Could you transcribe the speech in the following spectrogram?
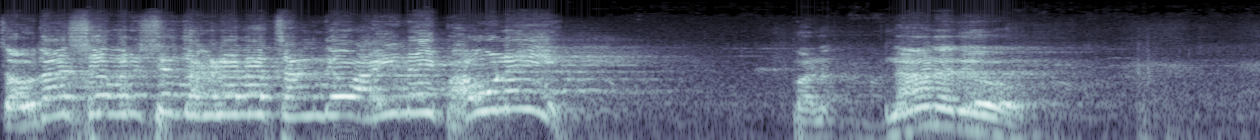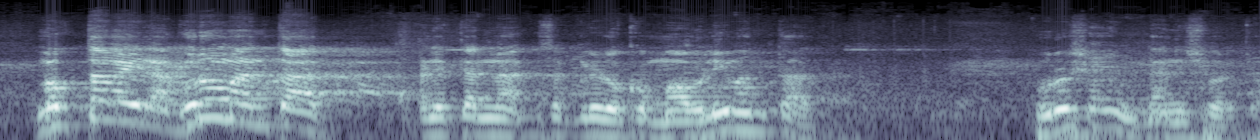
चौदाशे वर्ष जगणारा चांगदेव आई नाही भाऊ नाही. पण ज्ञानदेव मुक्ताबाईला गुरु मानतात आणि त्यांना सगळे लोक माऊली म्हणतात पुरुष आहे ज्ञानेश्वर तर.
